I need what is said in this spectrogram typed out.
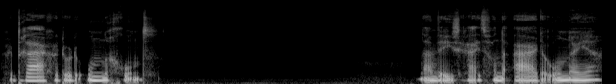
gedragen door de ondergrond. De aanwezigheid van de aarde onder je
